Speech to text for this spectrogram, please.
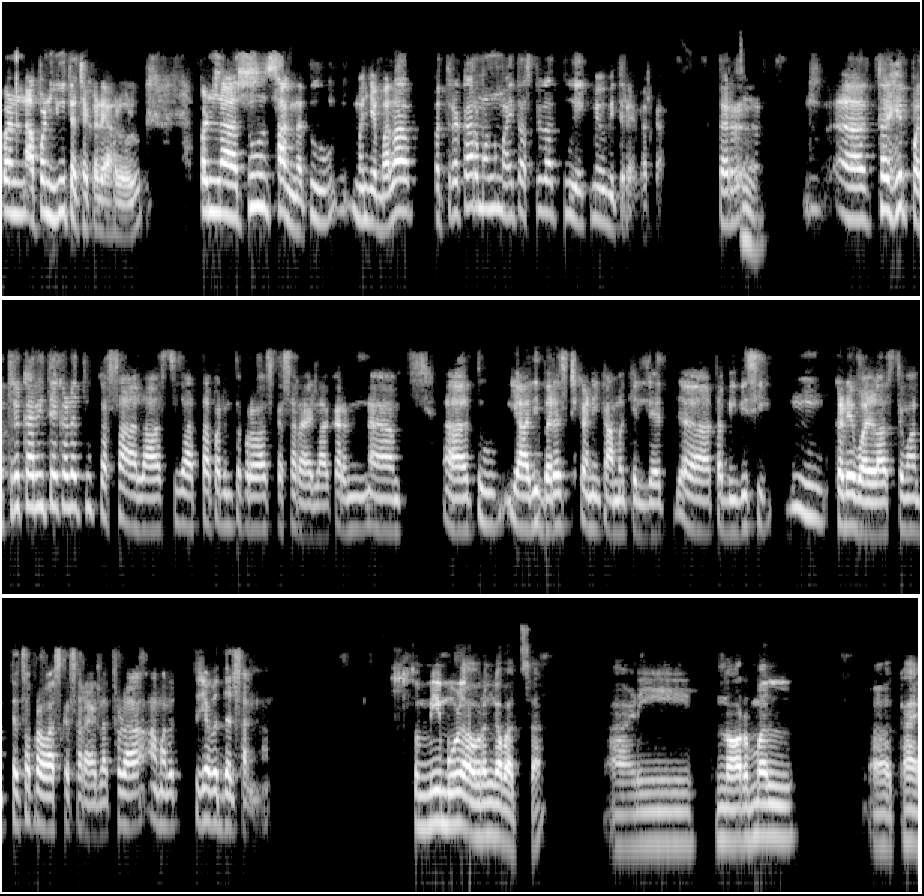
पण आपण येऊ त्याच्याकडे हळूहळू. पण तू सांग ना तू म्हणजे मला पत्रकार म्हणून माहीत असलेला तू एकमेव मित्र आहे बरं का. तर तर हे पत्रकारितेकडे तू कसा आलास? तुझा आतापर्यंत प्रवास कसा राहिला? कारण तू याआधी बऱ्याच ठिकाणी कामं केली आहेत. आता बीबीसी कडे वळलास तेव्हा त्याचा प्रवास कसा राहिला? थोडा आम्हाला तुझ्याबद्दल सांग ना. सो मी मूळ औरंगाबादचा आणि नॉर्मल काय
